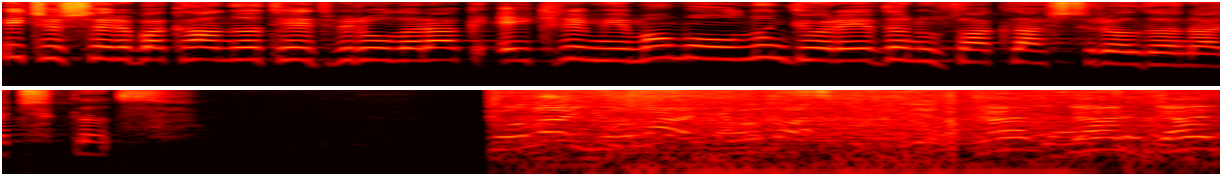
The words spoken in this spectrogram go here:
İçişleri Bakanlığı tedbiri olarak Ekrem İmamoğlu'nun görevden uzaklaştırıldığını açıkladı. Yola yola yola. Gel gel gel.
